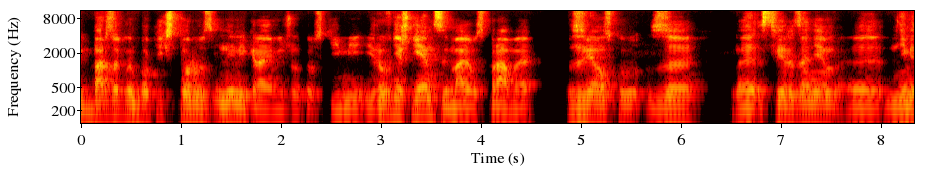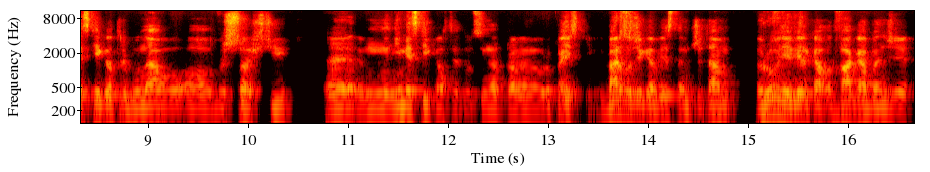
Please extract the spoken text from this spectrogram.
bardzo głębokich sporów z innymi krajami członkowskimi i również Niemcy mają sprawę w związku z stwierdzeniem niemieckiego Trybunału o wyższości niemieckiej konstytucji nad prawem europejskim. Bardzo ciekaw jestem, czy tam równie wielka odwaga będzie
